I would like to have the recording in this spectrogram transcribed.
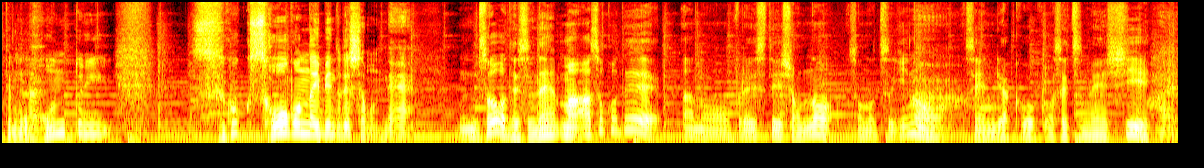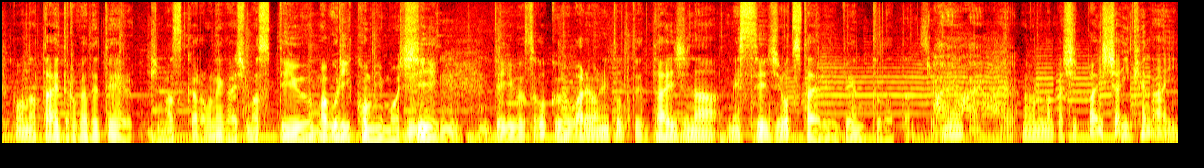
ってもうはい本当にすごく荘厳なイベントでしたもんね。うんそうですね、まあ、あそこであのプレイステーションのその次の戦略をこう説明しはい。こんなタイトルが出てきますからお願いしますっていう、まあ、売り込みもし、うんうんうん。っていうすごく我々にとって大事なメッセージを伝えるイベントだったんですよね。はいはいはだからなんか失敗しちゃいけないっ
